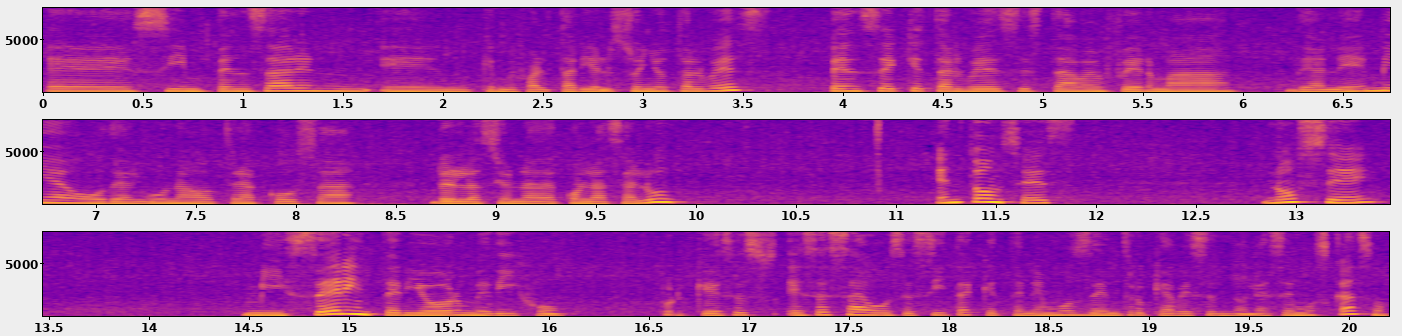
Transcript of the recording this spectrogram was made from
eh, sin pensar en, que me faltaría el sueño tal vez, pensé que tal vez estaba enferma de anemia o de alguna otra cosa relacionada con la salud. Entonces, no sé mi ser interior me dijo, porque es, es esa vocecita que tenemos dentro que a veces no le hacemos caso.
